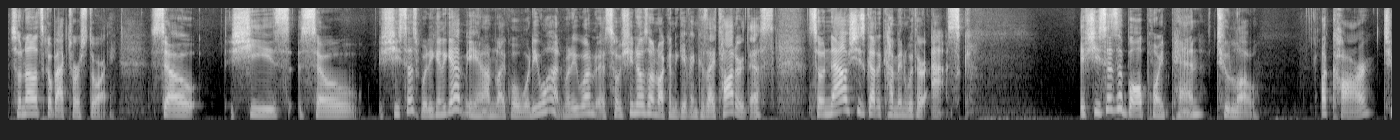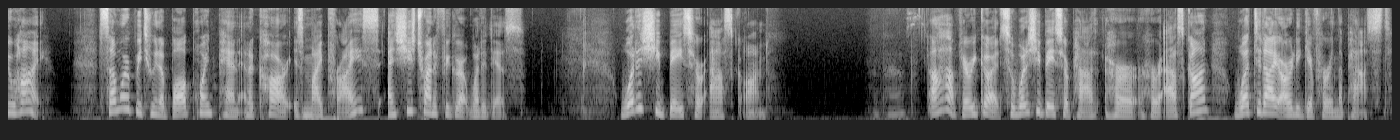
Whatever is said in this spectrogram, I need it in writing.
So now let's go back to our story. So she's, so she says, what are you going to get me? And I'm like, well, what do you want? What do you want? So she knows I'm not going to give in because I taught her this. So now she's got to come in with her ask. If she says a ballpoint pen, too low. A car, too high. Somewhere between a ballpoint pen and a car is my price, and she's trying to figure out what it is. What does she base her ask on? The past. Ah, very good. So, what does she base her her her ask on? What did I already give her in the past?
